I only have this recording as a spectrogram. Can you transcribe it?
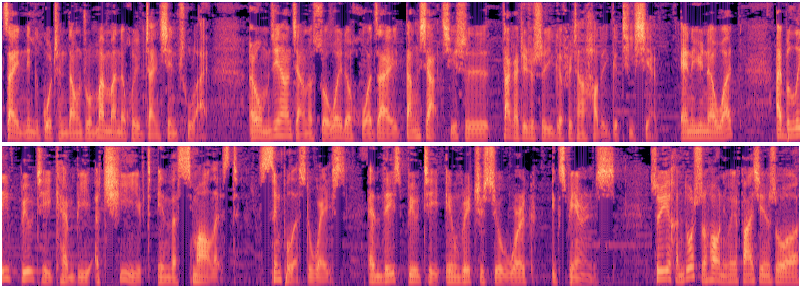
在那个过程当中慢慢的会展现出来。而我们经常讲的所谓的活在当下，其实大概这就是一个非常好的一个体现。And you know what? I believe beauty can be achieved in the smallest, simplest ways, and this beauty enriches your work experience. 所以很多时候你会发现说，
